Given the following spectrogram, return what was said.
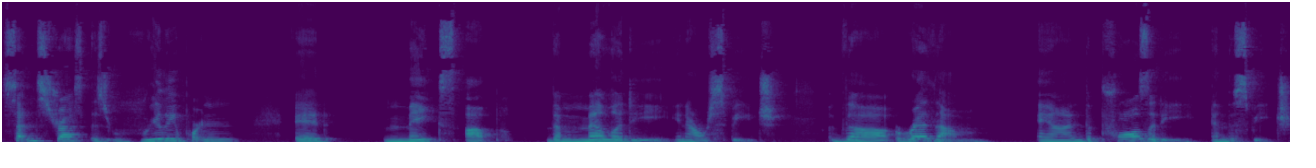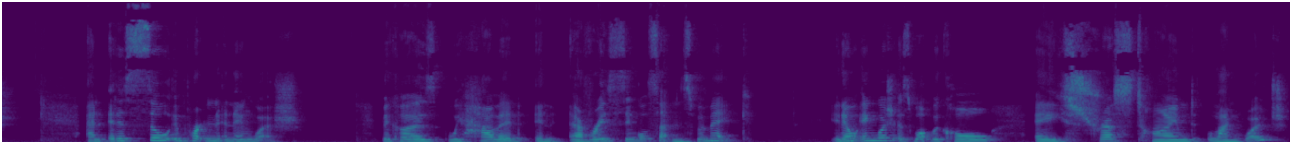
Sentence stress is really important. It makes up the melody in our speech, the rhythm, and the prosody in the speech. And it is so important in English because we have it in every single sentence we make. You know, English is what we call a stress timed language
